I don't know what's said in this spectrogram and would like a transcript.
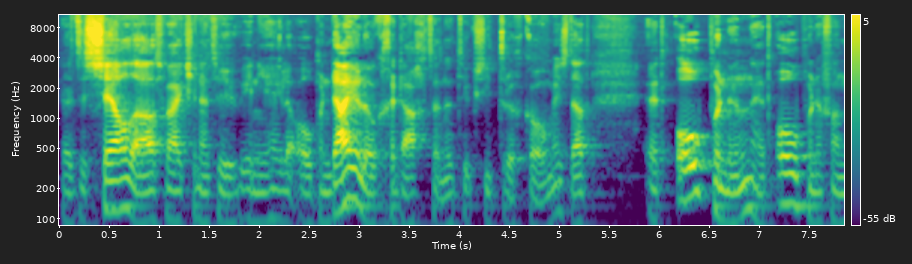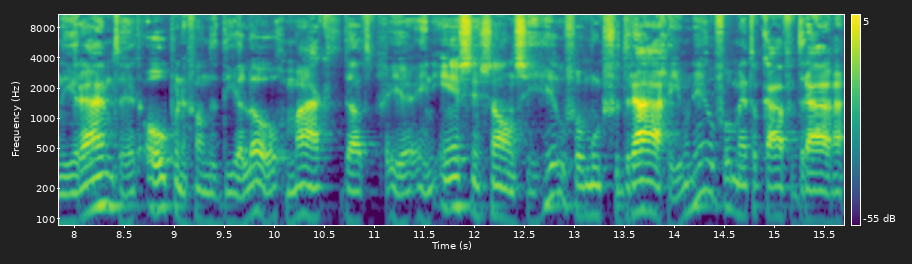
het is hetzelfde als wat je natuurlijk in die hele open dialogue gedachte natuurlijk ziet terugkomen. Is dat het openen, het openen van die ruimte, het openen van de dialoog maakt dat je in eerste instantie heel veel moet verdragen. Je moet heel veel met elkaar verdragen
